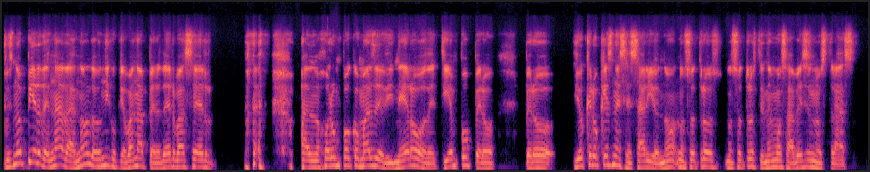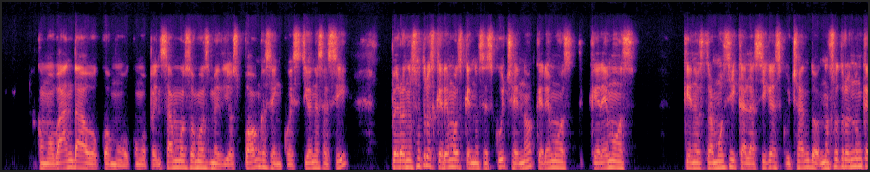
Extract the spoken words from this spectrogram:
pues no pierde nada, ¿no? Lo único que van a perder va a ser a lo mejor un poco más de dinero o de tiempo, pero, pero yo creo que es necesario, ¿no? Nosotros, nosotros tenemos a veces nuestras, como banda o como, como pensamos, somos medios punks en cuestiones así, pero nosotros queremos que nos escuchen, ¿no? Queremos, queremos que nuestra música la siga escuchando. Nosotros nunca,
